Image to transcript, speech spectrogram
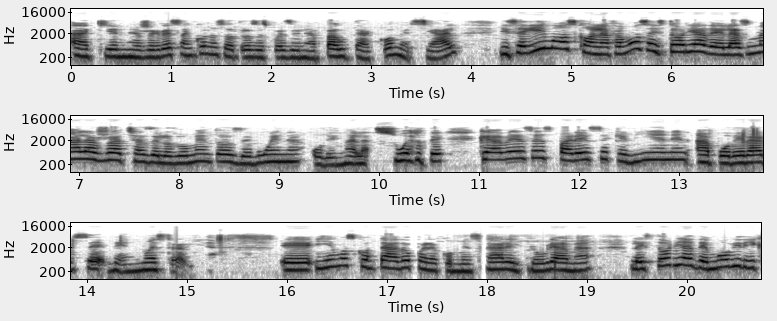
a quienes regresan con nosotros después de una pauta comercial. Y seguimos con la famosa historia de las malas rachas, de los momentos de buena o de mala suerte, que a veces parece que vienen a apoderarse de nuestra vida. Eh, y hemos contado para comenzar el programa la historia de Moby Dick,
